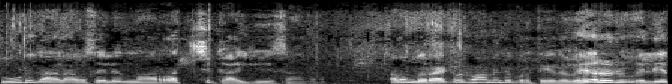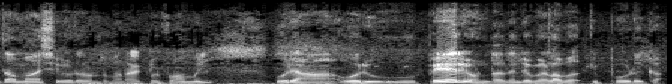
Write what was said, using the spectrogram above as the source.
ചൂട് കാലാവസ്ഥയിൽ നിറച്ച് കായ്ക്കും ഈ സാധനം. അപ്പം മിറാക്കിൾ ഫാമിന്റെ പ്രത്യേകത. വേറൊരു വലിയ തമാശ ഇവിടെ ഉണ്ട്. മിറാക്കിൾ ഫാമിൽ ഒരു ഒരു പേരുണ്ട്. അതിന്റെ വിളവ് ഇപ്പോൾ എടുക്കാം.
